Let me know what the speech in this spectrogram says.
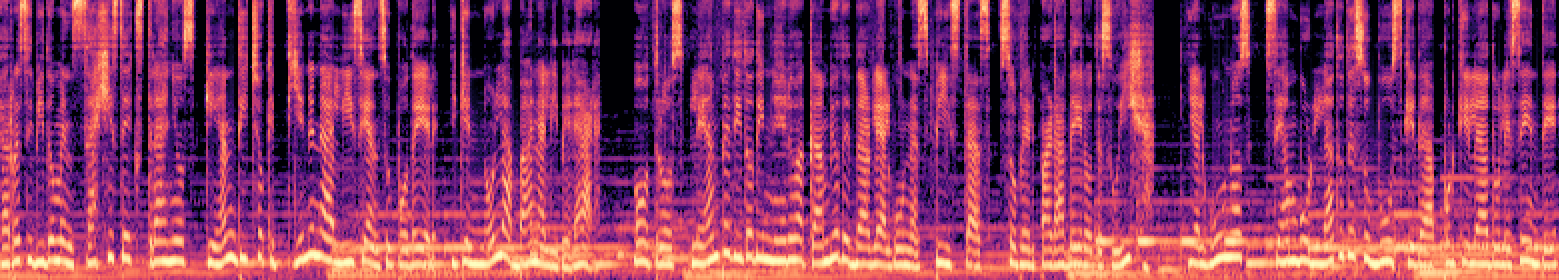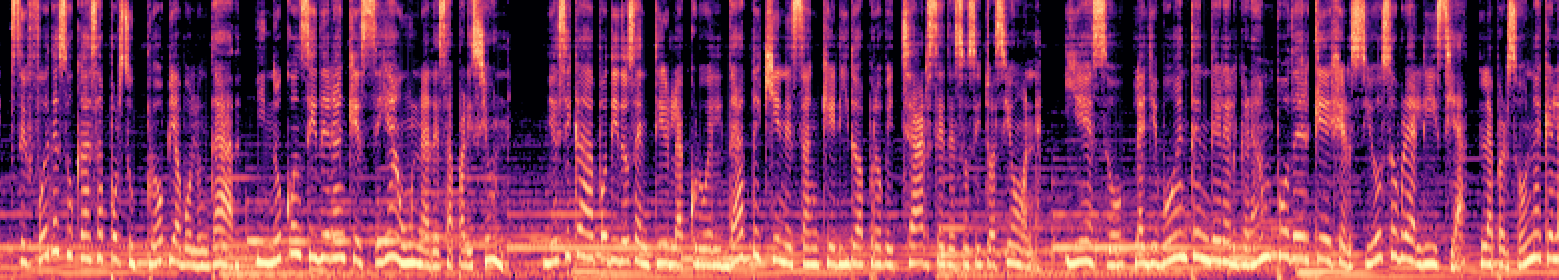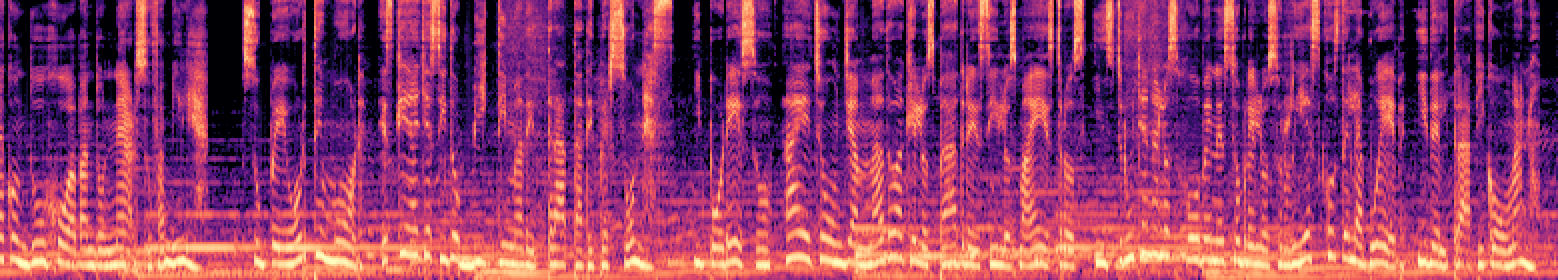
ha recibido mensajes de extraños que han dicho que tienen a Alicia en su poder y que no la van a liberar. Otros le han pedido dinero a cambio de darle algunas pistas sobre el paradero de su hija. Y algunos se han burlado de su búsqueda porque la adolescente se fue de su casa por su propia voluntad y no consideran que sea una desaparición. Jessica ha podido sentir la crueldad de quienes han querido aprovecharse de su situación, y eso la llevó a entender el gran poder que ejerció sobre Alicia, la persona que la condujo a abandonar su familia. Su peor temor es que haya sido víctima de trata de personas y por eso ha hecho un llamado a que los padres y los maestros instruyan a los jóvenes sobre los riesgos de la web y del tráfico humano.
